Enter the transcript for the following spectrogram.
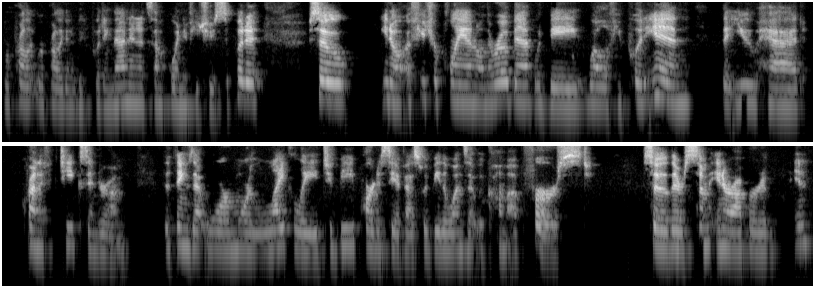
We're probably we're probably going to be putting that in at some point if you choose to put it. So you know a future plan on the roadmap would be well if you put in that you had chronic fatigue syndrome the things that were more likely to be part of cfs would be the ones that would come up first. So there's some interoperative in,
